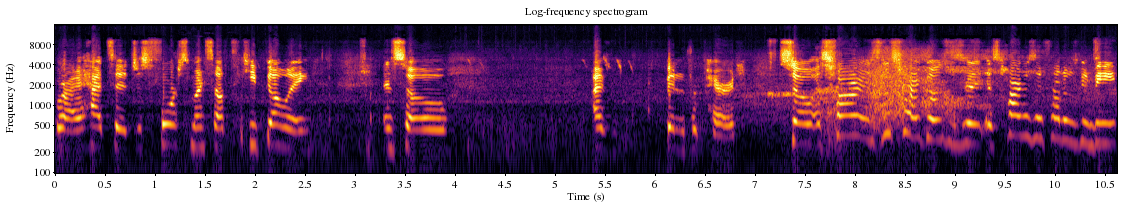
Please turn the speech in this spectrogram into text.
where I had to just force myself to keep going. And so I've been prepared. So as far as this ride goes, as hard as I thought it was going to be,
